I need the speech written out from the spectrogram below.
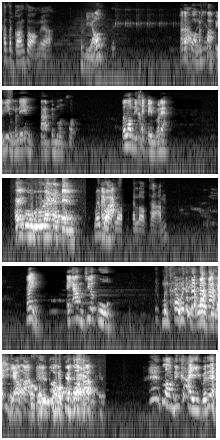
ฆาตกรสองเลยเหรอ คนเดียวฆาตกรอ้าวมันปรับไปนี่ของมันเอง ตามจำนวนคน แล้วรอบนี้ใครเป็นวะเนี่ย ให้กูรู้แล้วใครเป็น ไม่ใครบอกวะหรอกแต่หลอกถาม เฮ้ย ไอ้อ้ำเชื่อกูมึงเข้าไม่ถึงโหวตดิหรอกอีกแล้วอะรอบนี้ใครอีกวะเนี่ย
